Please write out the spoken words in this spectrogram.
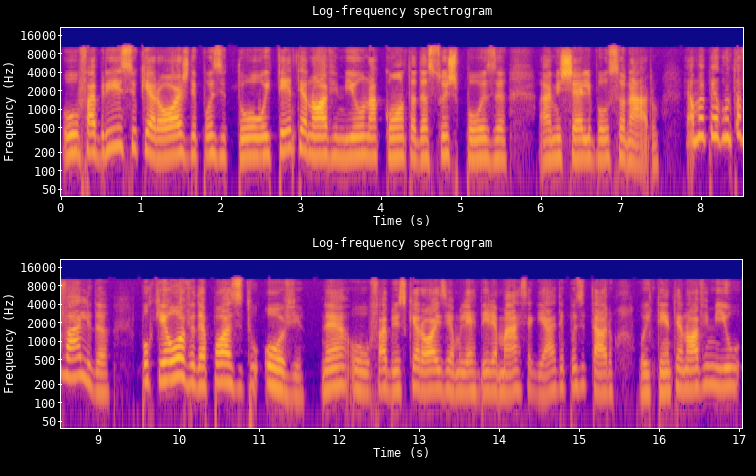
o Fabrício Queiroz depositou 89 mil na conta da sua esposa, a Michele Bolsonaro? É uma pergunta válida, porque houve o depósito? Houve. Né? O Fabrício Queiroz e a mulher dele, a Márcia Guiar, depositaram 89 mil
